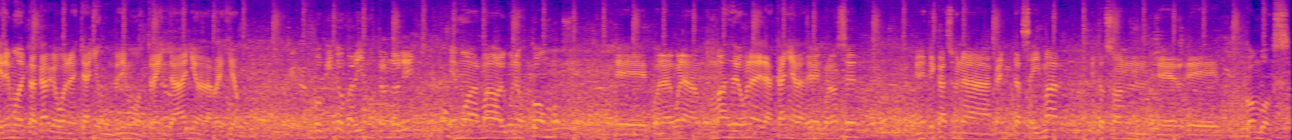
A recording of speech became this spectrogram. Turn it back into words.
queremos destacar que bueno, este año cumplimos 30 años en la región. Un poquito para ir mostrándole, hemos armado algunos combos con alguna, más de una de las cañas las deben conocer. En este caso una cañita Seimar, estos son eh, eh, combos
